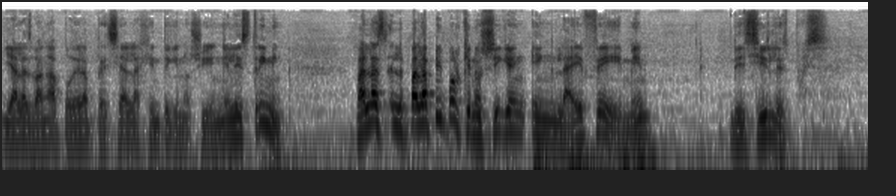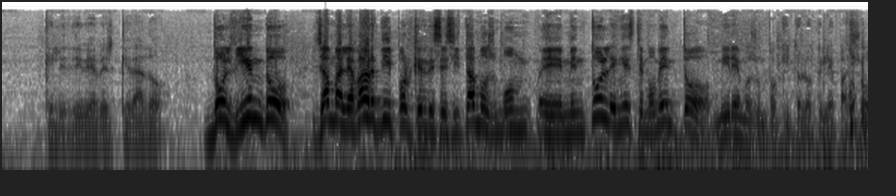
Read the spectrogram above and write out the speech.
ya las van a poder apreciar la gente que nos sigue en el streaming. Para, las, para la people que nos siguen en la FM, decirles pues que le debe haber quedado doliendo. Llámale a Barney porque necesitamos eh, mentol en este momento. Miremos un poquito lo que le pasó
